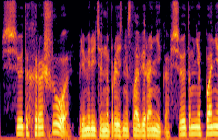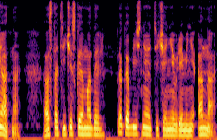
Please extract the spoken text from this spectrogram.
«Все это хорошо», — примирительно произнесла Вероника. «Все это мне понятно. А статическая модель? Как объясняет течение времени она?»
